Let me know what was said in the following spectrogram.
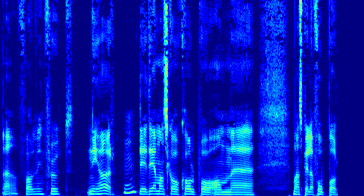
Ja, falling fruit. Ni hör, mm. det är det man ska ha koll på om uh, man spelar fotboll.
